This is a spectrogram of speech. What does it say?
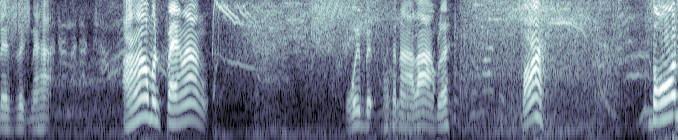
เด็จศึกนะฮะ อ้าว มันแปลงร่าง โอ้ยพัฒนาร่างเลย มา โดน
